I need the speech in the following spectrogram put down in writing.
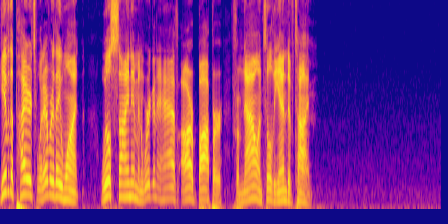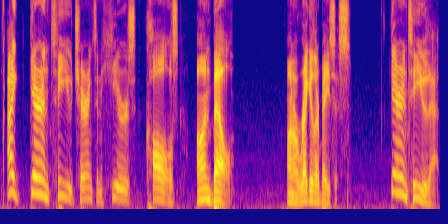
Give the Pirates whatever they want. We'll sign him and we're going to have our bopper from now until the end of time. I guarantee you Cherington hears calls on Bell on a regular basis. Guarantee you that.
